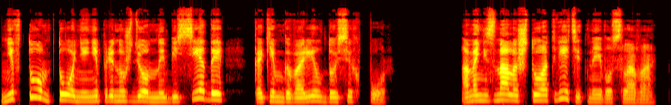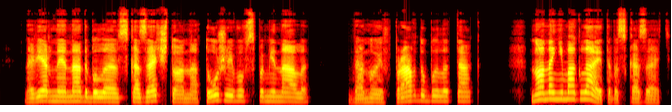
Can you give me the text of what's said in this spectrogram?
не в том тоне непринужденной беседы, каким говорил до сих пор. Она не знала, что ответить на его слова. Наверное, надо было сказать, что она тоже его вспоминала. Да оно и вправду было так. Но она не могла этого сказать.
